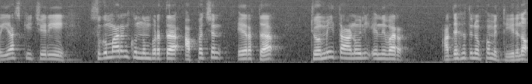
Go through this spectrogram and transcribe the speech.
Riyas കീച്ചേരിയെ സുകുമാരൻ കുന്നുംപുറത്ത് അപ്പച്ചൻ ഏറത്ത് ടോമി താണൂലി എന്നിവർ അദ്ദേഹത്തിനൊപ്പം എത്തിയിരുന്നു.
